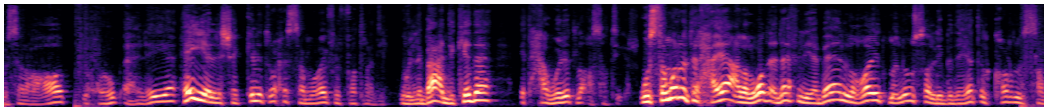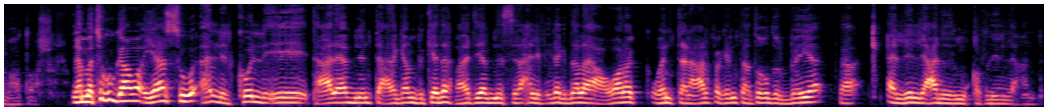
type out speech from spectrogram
وصراعات وحروب أهلية هي اللي شكلت روح الساموراي في الفترة دي واللي بعد كده اتحولت لأساطير. واستمرت الحياة على الوضع ده في اليابان لغاية ما نوصل لبدايات القرن ال17 لما توكوجاوا إياسو قال للكل إيه تعالى يا ابني أنت على جنب كده وهات يا ابني السلاح اللي في إيدك ده لا يعورك وأنت أنا عارفك أنت هتغدر بيا. فقلل لي عدد المقاتلين اللي عندك.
